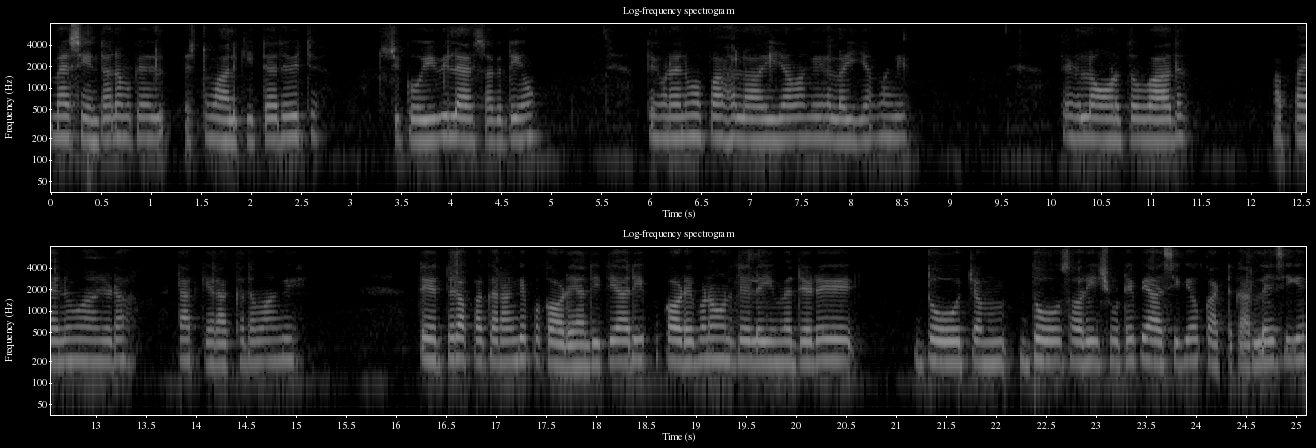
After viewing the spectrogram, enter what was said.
ਮੈਂ ਸੇਂਦਾ ਨਮਕ ਇਸਤੇਮਾਲ ਕੀਤਾ ਇਹਦੇ ਵਿੱਚ। ਤੁਸੀਂ ਕੋਈ ਵੀ ਲੈ ਸਕਦੇ ਹੋ। ਤੇ ਹੁਣ ਇਹਨੂੰ ਆਪਾਂ ਹਿਲਾਈ ਜਾਵਾਂਗੇ ਹਿਲਾਈ ਜਾਵਾਂਗੇ। ਤੇ ਹਿਲਾਉਣ ਤੋਂ ਬਾਅਦ ਆਪਾਂ ਇਹਨੂੰ ਆ ਜਿਹੜਾ ਢੱਕ ਕੇ ਰੱਖ ਦਵਾਂਗੇ। ਤੇ ਇੱਧਰ ਆਪਾਂ ਕਰਾਂਗੇ ਪਕੌੜਿਆਂ ਦੀ ਤਿਆਰੀ। ਪਕੌੜੇ ਬਣਾਉਣ ਦੇ ਲਈ ਮੈਂ ਜਿਹੜੇ ਦੋ ਚਮ, ਦੋ ਸੌਰੀ ਛੋਟੇ ਪਿਆਜ਼ ਸੀਗੇ, ਉਹ ਕੱਟ ਕਰ ਲਏ ਸੀਗੇ।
